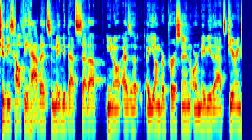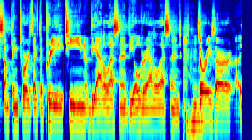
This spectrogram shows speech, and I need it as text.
to these healthy habits and maybe that's set up, you know, as a, a younger person or maybe that's gearing something towards like the pre-teen or the adolescent, the older adolescent Mhm. stories are uh,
